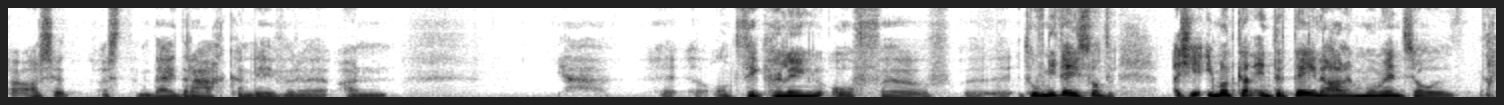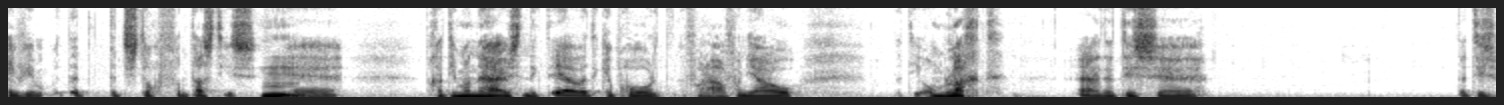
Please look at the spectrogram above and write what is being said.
als het, als het een bijdrage kan leveren aan ontwikkeling of, uh, het hoeft niet eens te Als je iemand kan entertainen aan een moment zo, geef je dat, dat is toch fantastisch. Hmm. dan gaat iemand naar huis en denkt, ja, wat ik heb gehoord, een verhaal van jou, dat hij omlacht. Ja, dat is, dat is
